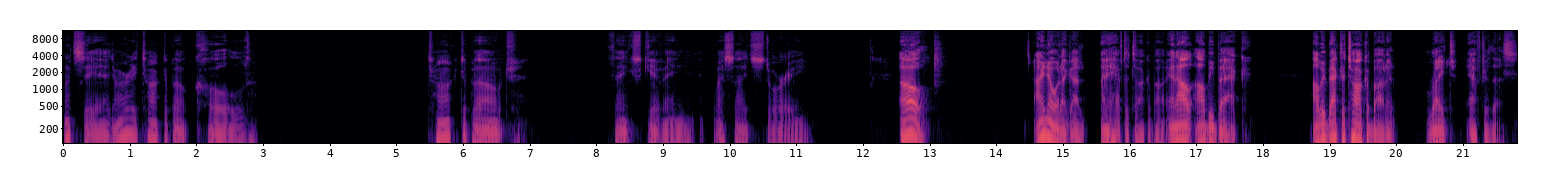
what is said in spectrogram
let's see. I'd already talked about cold. Talked about Thanksgiving, West Side Story. Oh, I know what I got. I have to talk about, and I'll I'll be back I'll be back to talk about it right after this.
